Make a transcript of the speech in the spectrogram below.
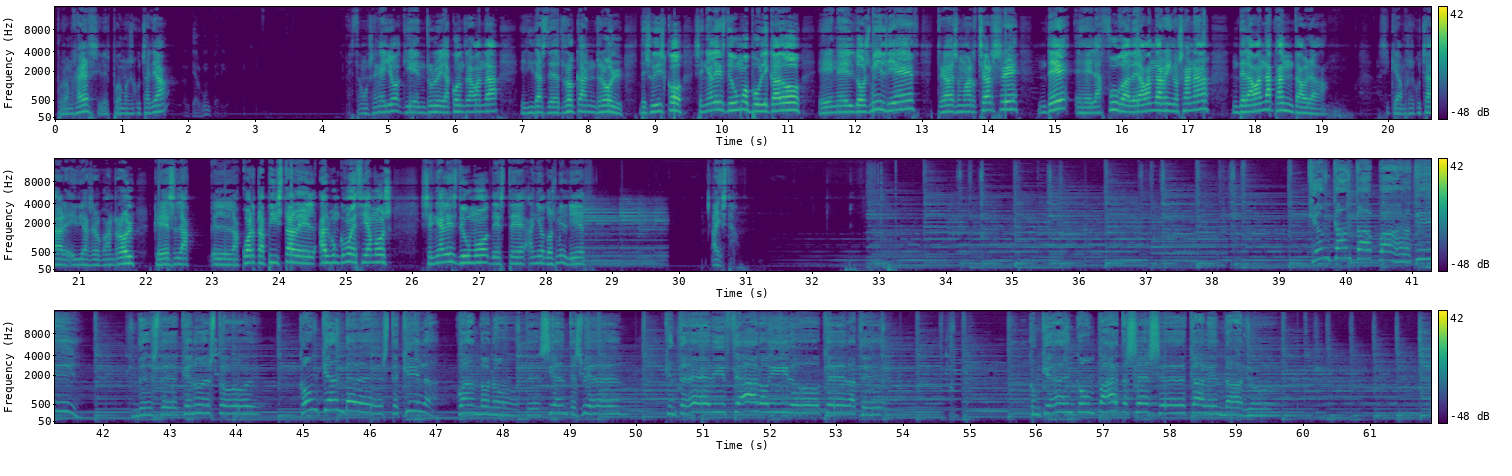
Pues vamos a ver si les podemos escuchar ya. Estamos en ello, aquí en Rulo y la contrabanda, heridas de rock and roll, de su disco Señales de Humo, publicado en el 2010, tras marcharse de eh, la fuga de la banda reinosana, de la banda cántabra. Así que vamos a escuchar heridas de rock and roll, que es la, la cuarta pista del álbum, como decíamos, Señales de Humo de este año 2010. Ahí está. ¿Quién canta para ti desde que no estoy? ¿Con quién bebes tequila cuando no te sientes bien? ¿Quién te dice al oído quédate? ¿Con quién compartes ese calendario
